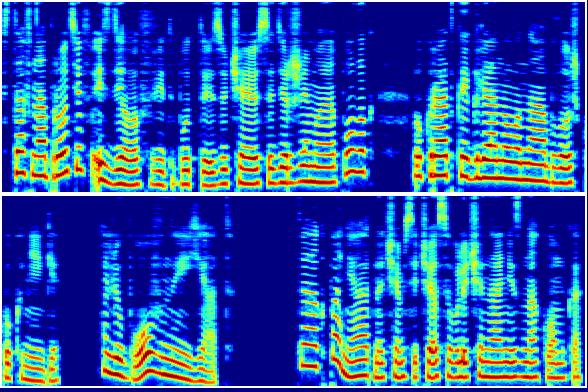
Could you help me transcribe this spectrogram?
Став напротив и сделав вид, будто изучаю содержимое полок, украдкой глянула на обложку книги. «Любовный яд». Так, понятно, чем сейчас увлечена незнакомка.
